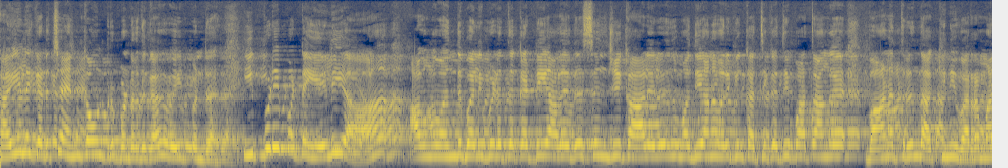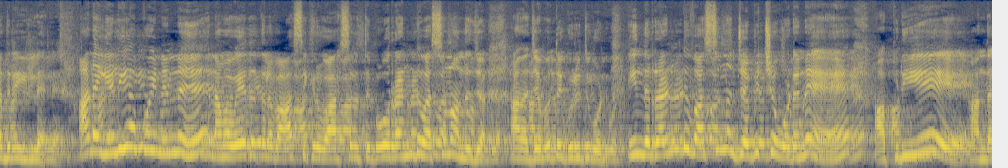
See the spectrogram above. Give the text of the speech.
கையில கிடைச்சா என்கவுண்டர் பண்றதுக்காக வெயிட் பண்றாரு. இப்படிப்பட்ட எலியா அவங்க வந்து பலிபீடத்தை கட்டி அதை இதை செஞ்சு காலையில இருந்து மதியானம் வரைக்கும் கத்தி கத்தி பார்த்தாங்க. வானத்திலிருந்து அக்கினி வர்ற மாதிரி இல்லை. ஆனா எலியா போய் நின்று நம்ம வேதத்துல வாசிக்கிற வசனத்துக்கு ஒரு ரெண்டு வசனம் அந்த ஜ அந்த ஜெபத்தை குறித்து கொடு. இந்த ரெண்டு வசனம் ஜெபிச்ச உடனே அப்படியே அந்த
